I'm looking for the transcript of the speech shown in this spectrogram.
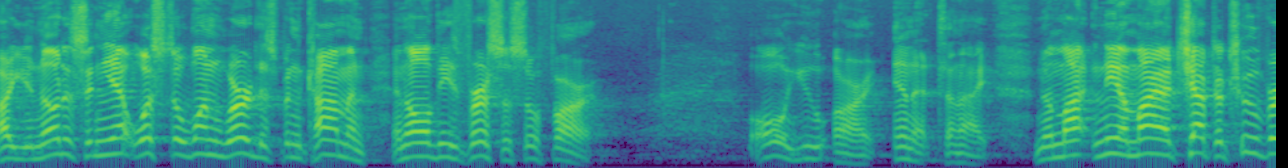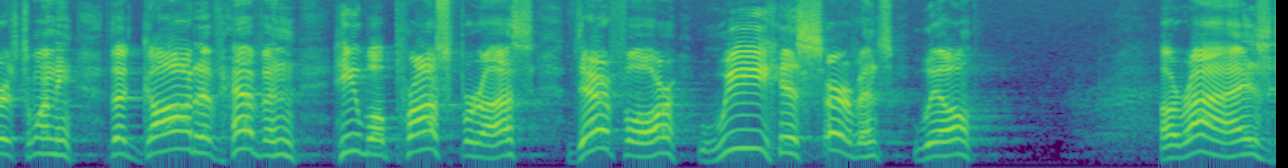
Are you noticing yet? What's the one word that's been common in all these verses so far? Oh, you are in it tonight. Nehemiah chapter 2, verse 20 The God of heaven, he will prosper us. Therefore, we, his servants, will arise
